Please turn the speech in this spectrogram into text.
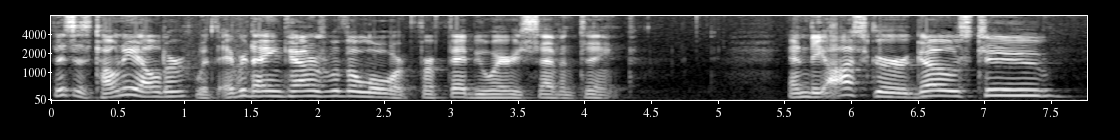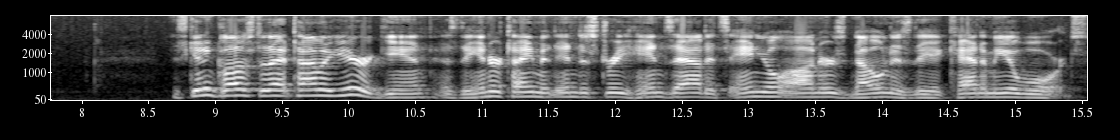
This is Tony Elder with Everyday Encounters with the Lord for February 17th. And the Oscar goes to. It's getting close to that time of year again as the entertainment industry hands out its annual honors known as the Academy Awards.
